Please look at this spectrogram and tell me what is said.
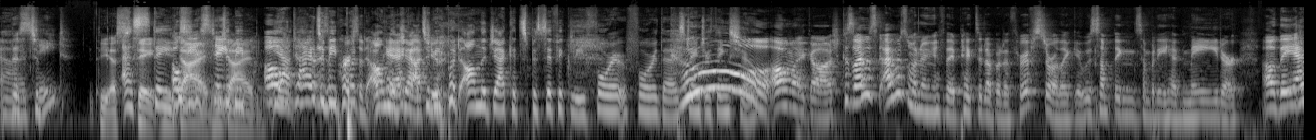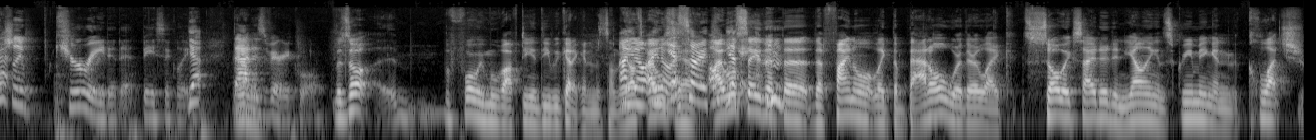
Uh, The to- state? The estate. Estate. He Oh, the died. estate. He To be- died. Oh, diode to is be a person. put on Okay, the I ja- got to be put on the jacket specifically for for the Stranger Things show. Oh my gosh. Because I was I was wondering if they picked it up at a thrift store, like it was something somebody had made, or oh, they actually curated it basically. Yeah. That Yeah. is very cool. But so uh, before we move off D and D, we gotta get into something I else. know, I will, know. Yeah, sorry. I will Okay. say that the the final like the battle where they're like so excited and yelling and screaming and clutch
